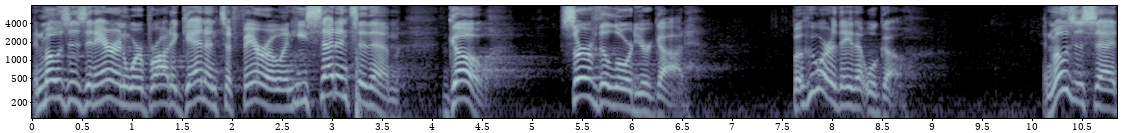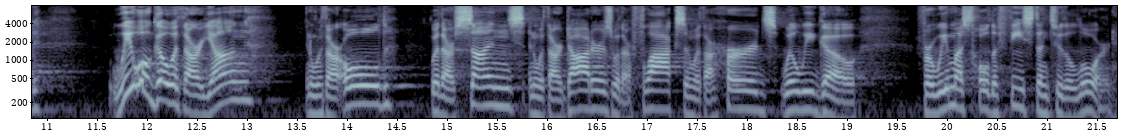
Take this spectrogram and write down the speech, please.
and Moses and Aaron were brought again unto Pharaoh, and he said unto them, Go, serve the Lord your God. But who are they that will go? And Moses said, We will go with our young and with our old, with our sons and with our daughters, with our flocks and with our herds will we go, for we must hold a feast unto the Lord.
